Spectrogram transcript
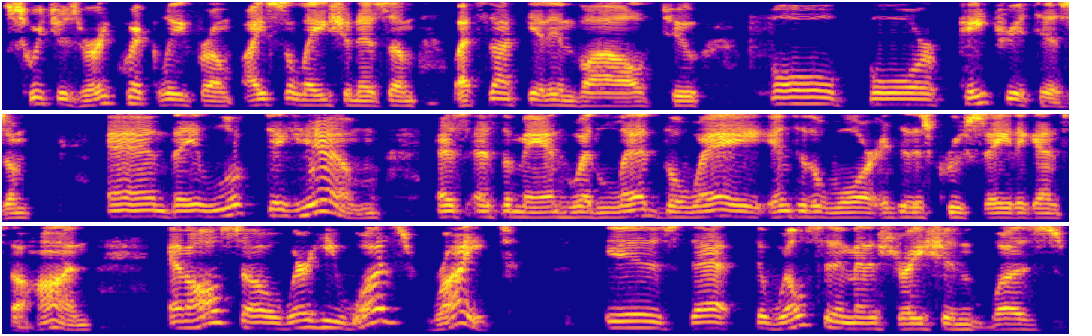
switches very quickly from isolationism, let's not get involved, to full bore patriotism. And they look to him as, as the man who had led the way into the war, into this crusade against the Hun. And also where he was right is that the Wilson administration was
